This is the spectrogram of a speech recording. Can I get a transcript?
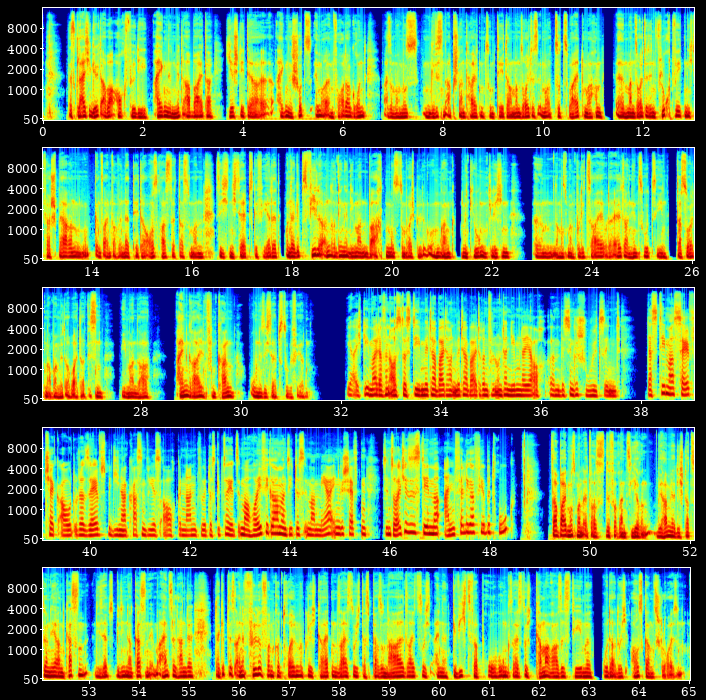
Das Gleiche gilt aber auch für die eigenen Mitarbeiter. Hier steht der eigene Schutz immer im Vordergrund. Also man muss einen gewissen Abstand halten zum Täter. Man sollte es immer zu zweit machen. Äh, man sollte den Fluchtweg nicht versperren, ganz einfach, wenn der Täter ausrastet, dass man sich nicht selbst gefährdet. Und da gibt es viele andere Dinge, die man beachten muss, zum Beispiel im Umgang mit Jugendlichen. Ähm, da muss man Polizei oder Eltern hinzuziehen. Das sollten aber Mitarbeiter wissen, wie man da eingreifen kann, ohne sich selbst zu gefährden. Ja, ich gehe mal davon aus, dass die Mitarbeiter und Mitarbeiterinnen von Unternehmen da ja auch äh, ein bisschen geschult sind. Das Thema Self-Checkout oder Selbstbedienerkassen, wie es auch genannt wird, das gibt es ja jetzt immer häufiger. Man sieht es immer mehr in Geschäften. Sind solche Systeme anfälliger für Betrug? Dabei muss man etwas differenzieren. Wir haben ja die stationären Kassen, die Selbstbedienerkassen im Einzelhandel. Da gibt es eine Fülle von Kontrollmöglichkeiten, sei es durch das Personal, sei es durch eine Gewichtsverprobung, sei es durch Kamerasysteme oder durch Ausgangsschleusen.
